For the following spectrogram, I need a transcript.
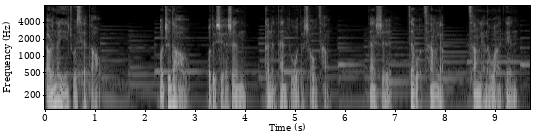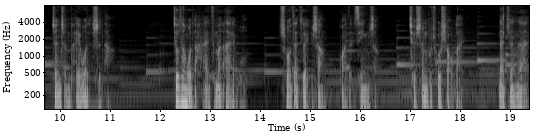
老人的遗嘱写道：“我知道我的学生可能贪图我的收藏，但是在我苍凉、苍凉的晚年，真正陪我的是他。就算我的孩子们爱我，说在嘴上，挂在心上，却伸不出手来。”那真爱，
